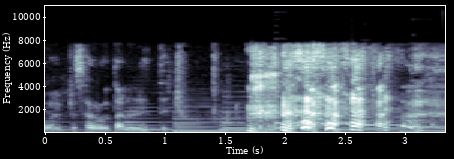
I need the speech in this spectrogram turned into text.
Voy a empezar a anotar en el techo.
